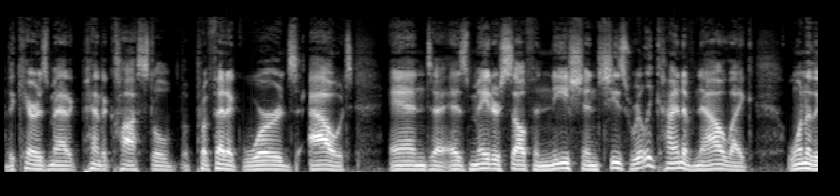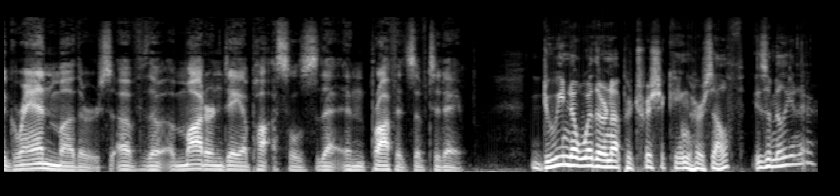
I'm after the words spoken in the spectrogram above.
the charismatic Pentecostal prophetic words out and uh, has made herself a niche. And she's really kind of now like one of the grandmothers of the modern day apostles that, and prophets of today. Do we know whether or not Patricia King herself is a millionaire?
